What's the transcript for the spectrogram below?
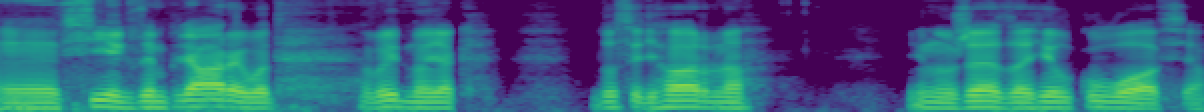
е, всі екземпляри от, видно, як досить гарно він вже загілкувався.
